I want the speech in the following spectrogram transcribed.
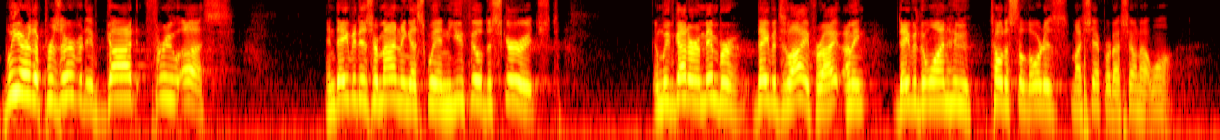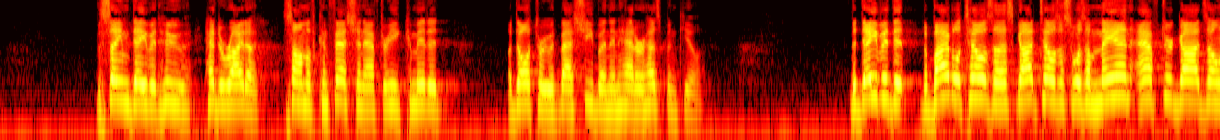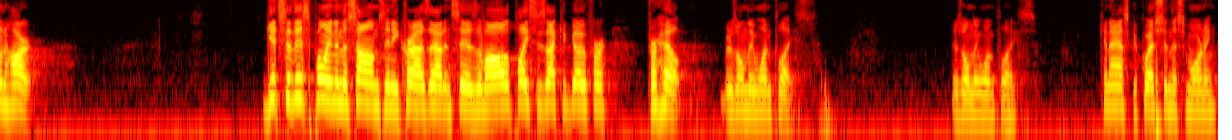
We are the preservative, God through us. And David is reminding us when you feel discouraged. And we've got to remember David's life, right? I mean, David, the one who told us, The Lord is my shepherd, I shall not want. The same David who had to write a psalm of confession after he committed adultery with Bathsheba and then had her husband killed. The David that the Bible tells us, God tells us, was a man after God's own heart. Gets to this point in the Psalms and he cries out and says, Of all the places I could go for, for help, there's only one place. There's only one place. Can I ask a question this morning?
